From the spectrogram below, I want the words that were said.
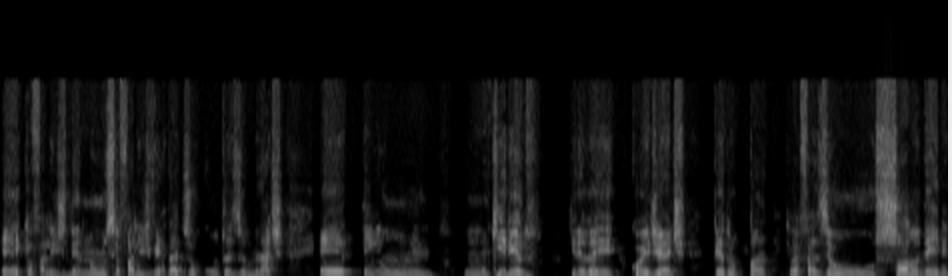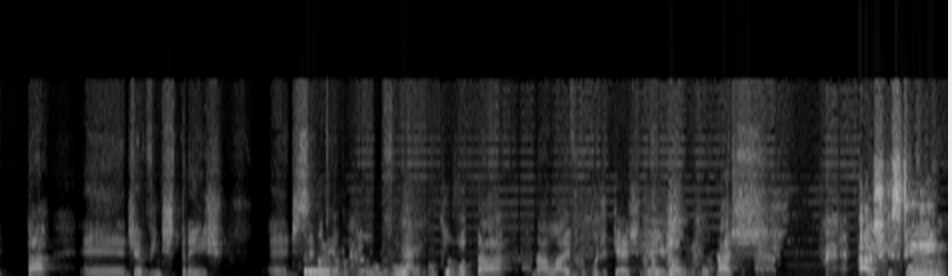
é, que eu falei de denúncia, falei de verdades ocultas, Illuminati. É, tem um, um querido, querido aí, comediante, Pedro Pan, que vai fazer o solo dele, tá? É, dia 23 é, de setembro. Eu não vou, porque eu vou estar tá na live do podcast. E aí, João, vou estar. Tá... Acho que sim.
